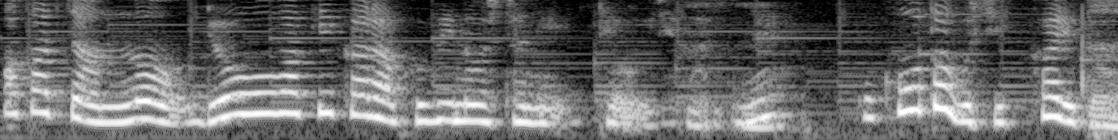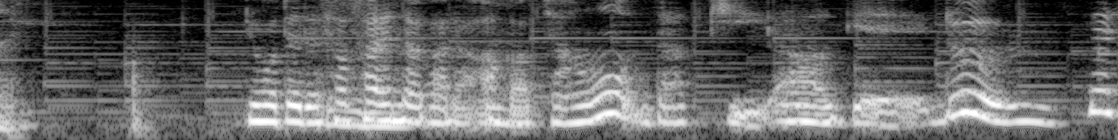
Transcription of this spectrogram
赤ちゃんの両脇から首の下に手を入れますね。で後頭部しっかりとはい両手で支えながらうん赤ちゃんを抱き上げる。で、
